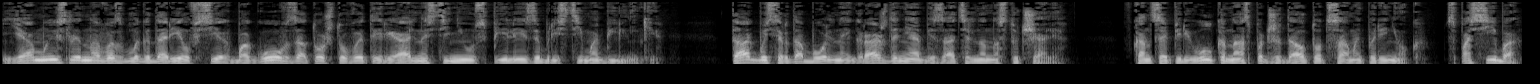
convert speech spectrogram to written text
Я мысленно возблагодарил всех богов за то, что в этой реальности не успели изобрести мобильники. Так бы сердобольные граждане обязательно настучали. В конце переулка нас поджидал тот самый паренек. «Спасибо!»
